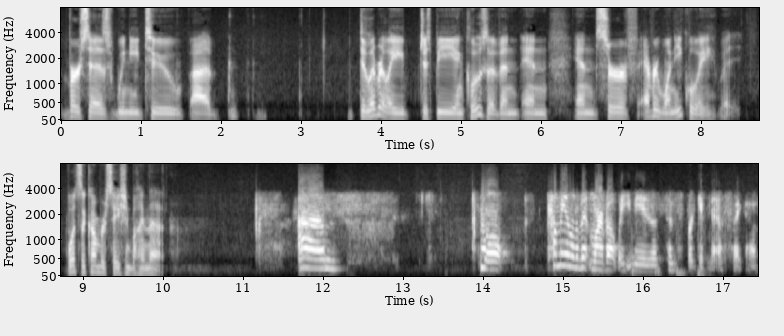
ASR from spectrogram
versus we need to uh, deliberately just be inclusive and and and serve everyone equally. What's the conversation behind that? Um, well, tell me a little bit more about what you mean in the sense of forgiveness. I guess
